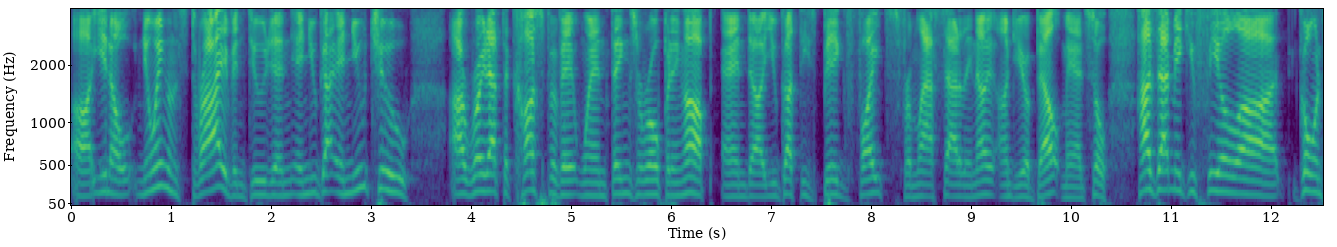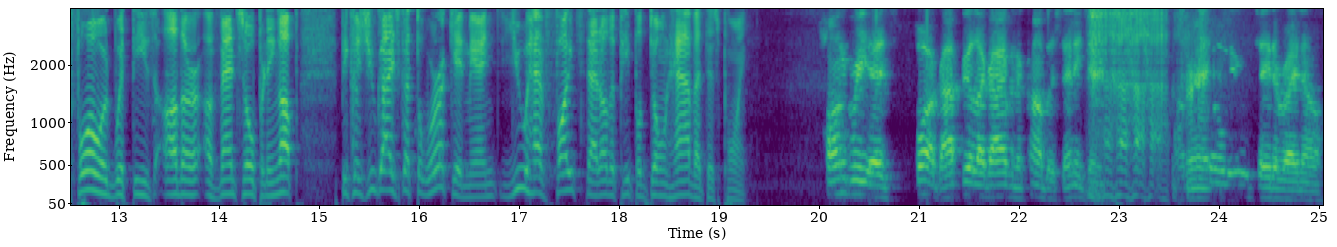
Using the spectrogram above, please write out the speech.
Uh, you know, New England's thriving, dude, and, and you got and you two are right at the cusp of it when things are opening up, and uh, you got these big fights from last Saturday night under your belt, man. So, how does that make you feel uh, going forward with these other events opening up? Because you guys got the work in, man. You have fights that other people don't have at this point. Hungry as fuck. I feel like I haven't accomplished anything. That's I'm right. so irritated right now.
